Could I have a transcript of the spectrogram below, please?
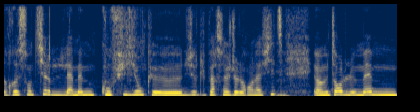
ressentir la même confusion que du- le personnage de Laurent Lafitte et en même temps le même,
